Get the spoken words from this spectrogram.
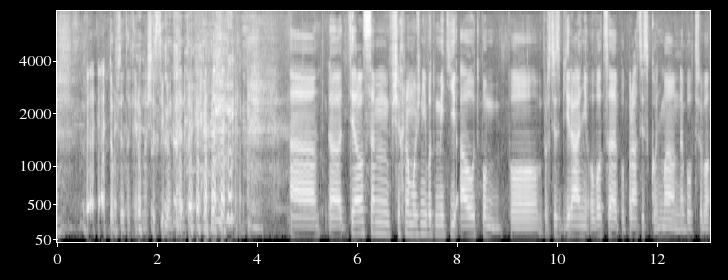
Dobře, tak jenom na šesti kontinentech. A, a dělal jsem všechno možné od mytí aut po, po prostě sbírání ovoce, po práci s koňma nebo třeba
